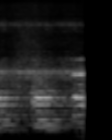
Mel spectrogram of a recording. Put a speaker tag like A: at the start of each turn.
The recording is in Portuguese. A: Música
